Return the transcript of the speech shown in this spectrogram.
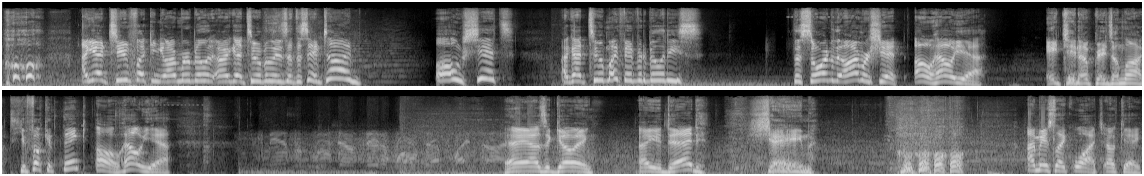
I got two fucking armor abilities. I got two abilities at the same time. Oh shit! I got two of my favorite abilities. The sword and the armor shit. Oh hell yeah! 18 upgrades unlocked. You fucking think? Oh hell yeah! Hey, how's it going? Are you dead? Shame. I mean, it's like, watch. Okay.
